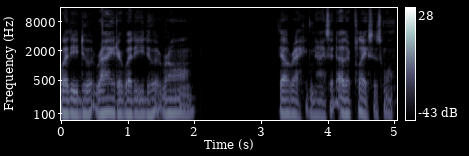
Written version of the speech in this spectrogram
whether you do it right or whether you do it wrong, they'll recognize it. Other places won't.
